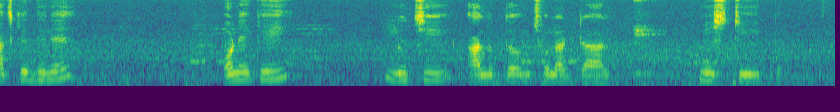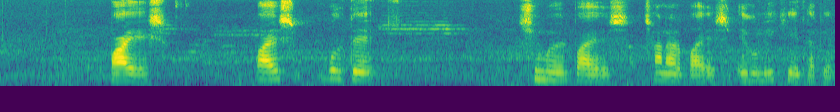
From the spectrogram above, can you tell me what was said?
আজকের দিনে অনেকেই লুচি, আলুর দম, ছোলার ডাল, মিষ্টি পায়েস। পায়েস বলতে সিময়ের পায়েস, ছানার পায়েস এগুলোই খেয়ে থাকেন।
